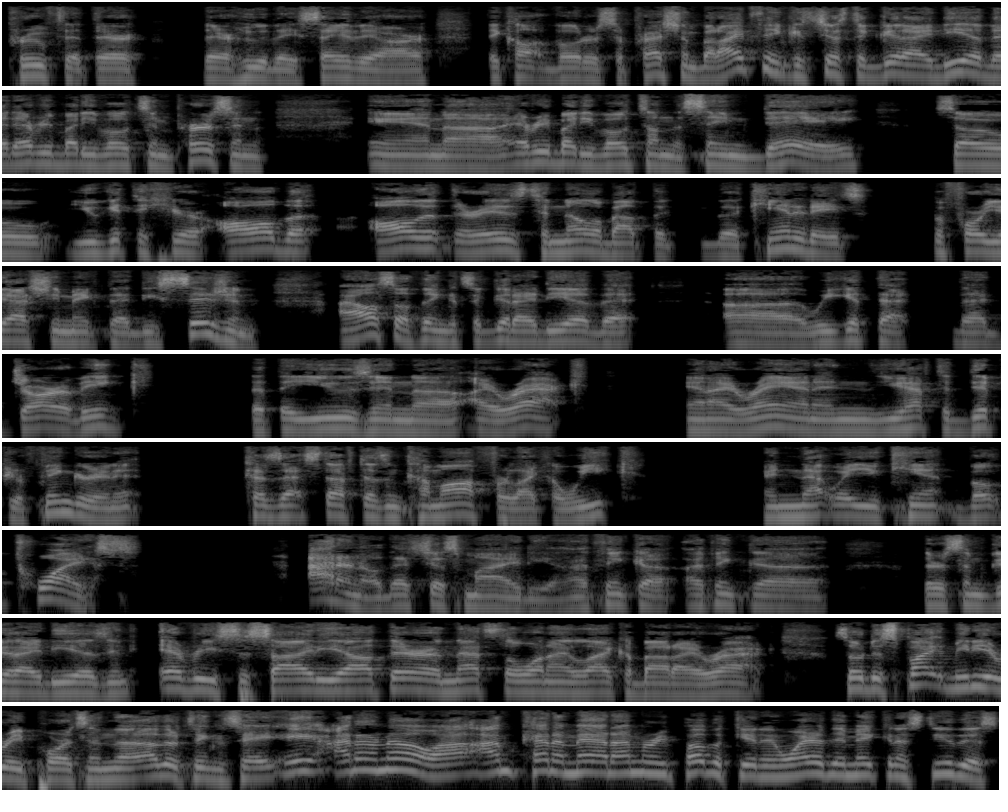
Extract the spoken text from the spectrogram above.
proof that they're they're who they say they are. They call it voter suppression, but I think it's just a good idea that everybody votes in person and uh, everybody votes on the same day, so you get to hear all the all that there is to know about the the candidates before you actually make that decision. I also think it's a good idea that uh, we get that that jar of ink that they use in uh, Iraq and Iran, and you have to dip your finger in it because that stuff doesn't come off for like a week, and that way you can't vote twice. I don't know. That's just my idea. I think uh, I think uh, there's some good ideas in every society out there, and that's the one I like about Iraq. So, despite media reports and the other things say, "Hey, I don't know. I, I'm kind of mad. I'm a Republican, and why are they making us do this?"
